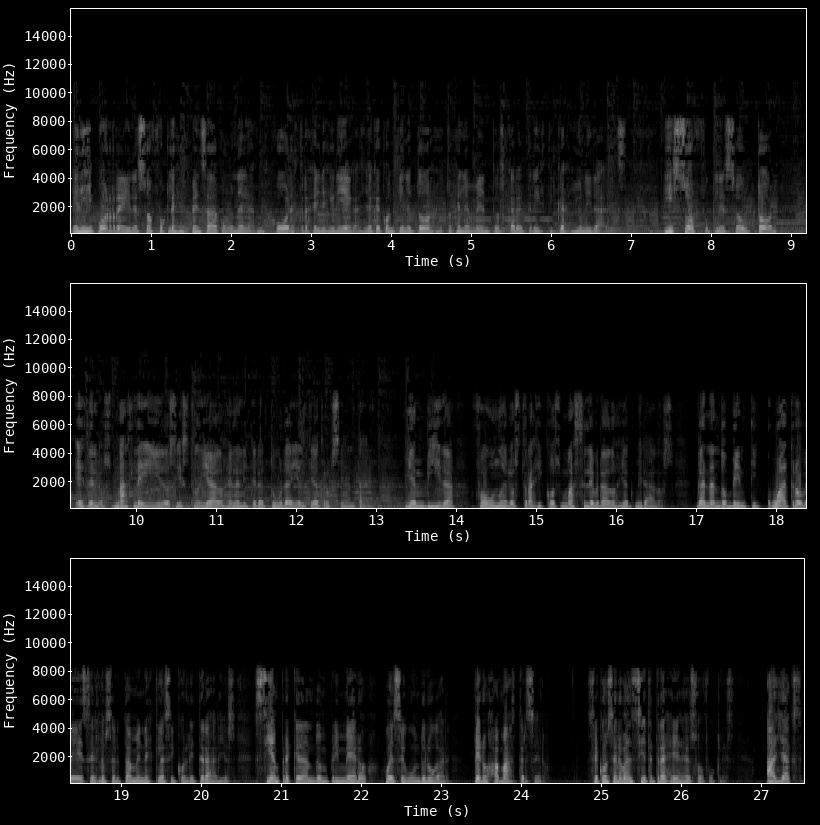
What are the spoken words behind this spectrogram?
Edipo Rey de Sófocles es pensada como una de las mejores tragedias griegas, ya que contiene todos estos elementos, características y unidades. Y Sófocles, su autor, es de los más leídos y estudiados en la literatura y el teatro occidental, y en vida fue uno de los trágicos más celebrados y admirados, ganando 24 veces los certámenes clásicos literarios, siempre quedando en primero o en segundo lugar, pero jamás tercero. Se conservan siete tragedias de Sófocles, Ajax,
